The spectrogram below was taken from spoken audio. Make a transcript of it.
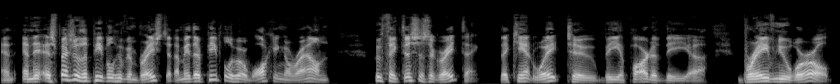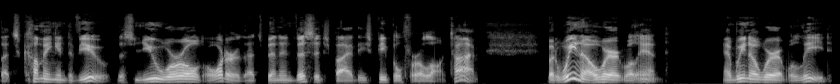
and, and especially the people who've embraced it. I mean, there are people who are walking around who think this is a great thing. They can't wait to be a part of the uh, brave new world that's coming into view, this new world order that's been envisaged by these people for a long time. But we know where it will end and we know where it will lead.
